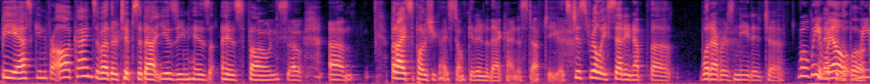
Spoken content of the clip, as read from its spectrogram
be asking for all kinds of other tips about using his his phone. So, um, But I suppose you guys don't get into that kind of stuff, do you? It's just really setting up the whatever's needed to well we will we,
